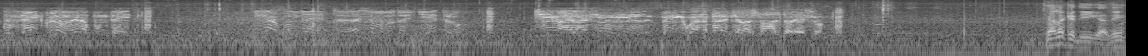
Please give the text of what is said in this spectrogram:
Bondate, quello non era Bondate. Sì, era Bondate, adesso me lo dai indietro. Sì, ma è l'Ancienville. Vedi che guarda parte c'è l'asfalto adesso. Guarda che diga, di.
